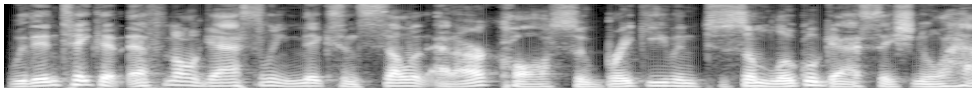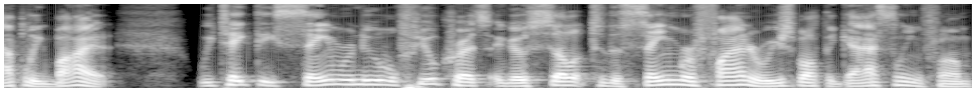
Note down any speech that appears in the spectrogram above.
We then take that ethanol gasoline mix and sell it at our cost, so break even to some local gas station who will happily buy it. We take these same renewable fuel credits and go sell it to the same refinery we just bought the gasoline from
